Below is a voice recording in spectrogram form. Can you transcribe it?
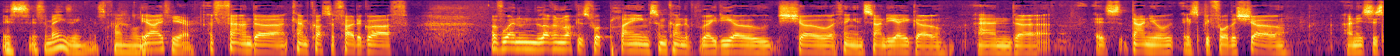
it's it's amazing. It's finally yeah, I, here. I found uh, came across a photograph of when Love and Rockets were playing some kind of radio show, I think in San Diego, and uh, it's Daniel. It's before the show, and it's this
